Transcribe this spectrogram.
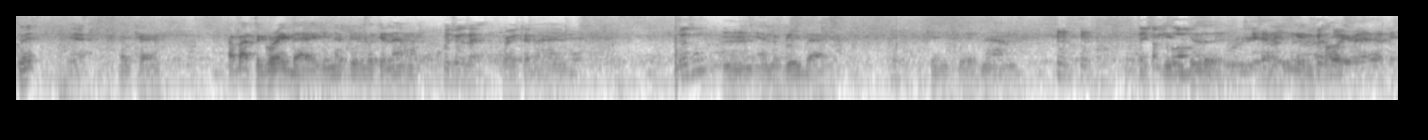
Quit? Yeah. Okay. How about the gray bag? You never been looking at that one? Which one's that? Right there behind you. This one? Mm, and the blue bag. You can't quit now. Think I'm close? Good. Yeah. You're getting close. Where you're at, yeah.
